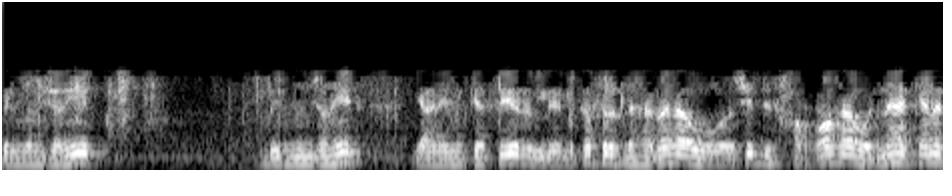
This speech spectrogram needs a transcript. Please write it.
بالمنجنيق بالمنجنيق يعني من كثير لكثرة لهبها وشدة حرها وإنها كانت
